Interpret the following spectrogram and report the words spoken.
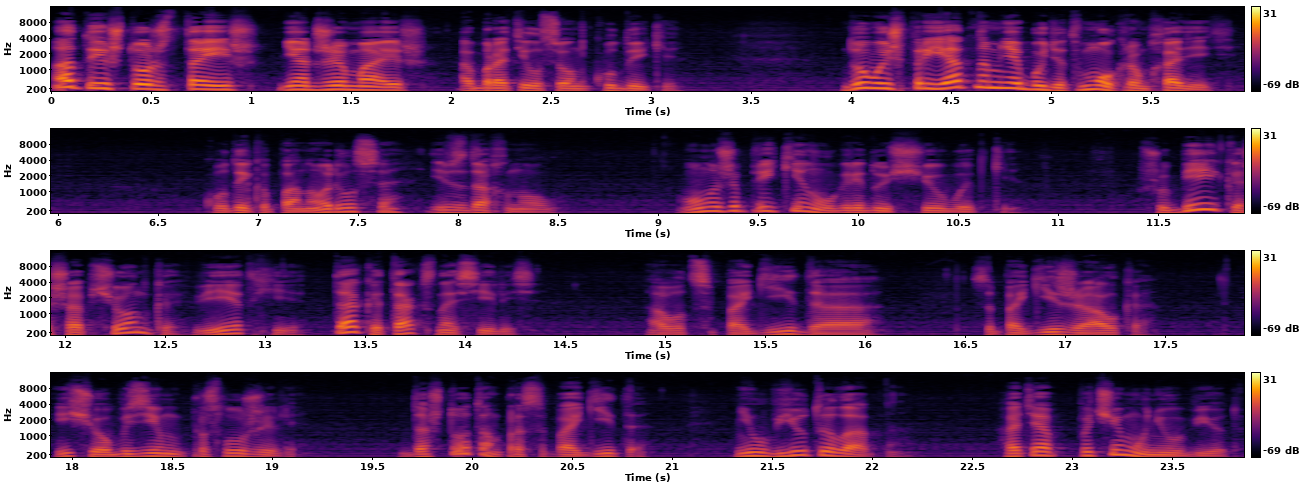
«А ты что же стоишь, не отжимаешь?» — обратился он к Кудыке. «Думаешь, приятно мне будет в мокром ходить?» Кудыка понорился и вздохнул. Он уже прикинул грядущие убытки. Шубейка, шапчонка, ветхие, так и так сносились. А вот сапоги, да, сапоги жалко. Еще бы зиму прослужили. Да что там про сапоги-то? Не убьют и ладно. Хотя почему не убьют?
